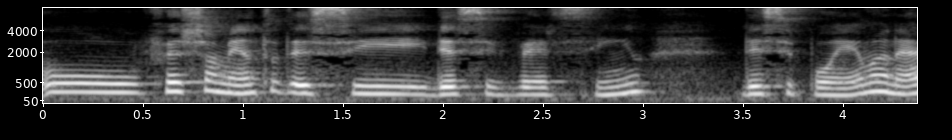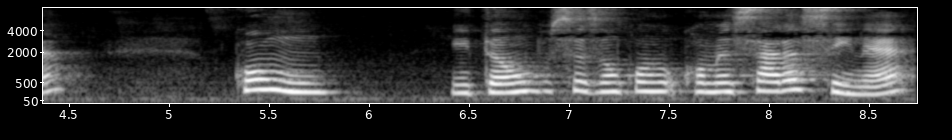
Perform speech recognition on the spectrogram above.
o fechamento desse, desse versinho, desse poema, né? Com um. Então, vocês vão começar assim, né?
